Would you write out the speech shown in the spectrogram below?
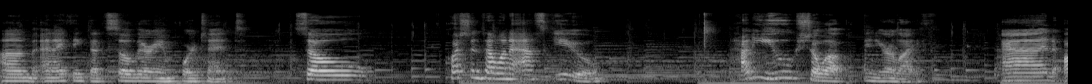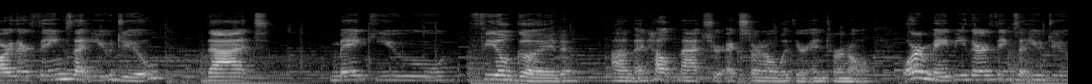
Um, and I think that's so very important. So, questions I want to ask you How do you show up in your life? And are there things that you do that make you feel good um, and help match your external with your internal? Or maybe there are things that you do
